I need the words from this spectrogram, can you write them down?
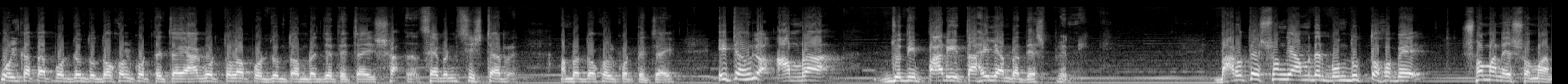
কলকাতা পর্যন্ত দখল করতে চাই আগরতলা পর্যন্ত আমরা যেতে চাই সেভেন সিস্টার আমরা দখল করতে চাই। এটা হলো আমরা যদি পারি তাহলে আমরা দেশপ্রেমিক। ভারতের সঙ্গে আমাদের বন্ধুত্ব হবে সমানে সমান।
